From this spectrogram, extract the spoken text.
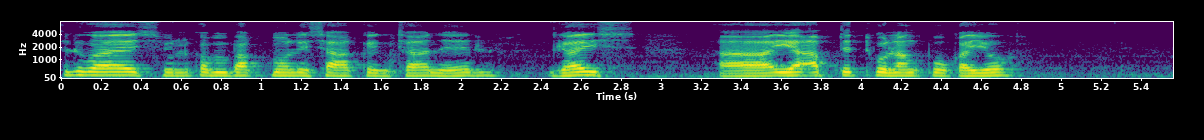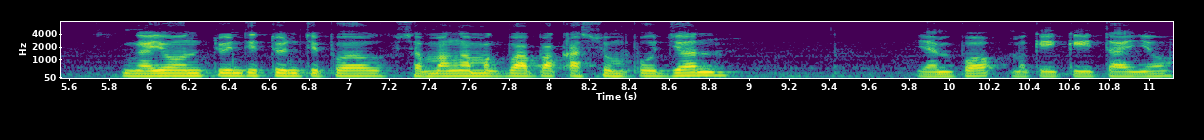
Hello guys, welcome back muli sa aking channel. Guys, ah i-update ko lang po kayo. Ngayon 2024 sa mga magbabakasyon po dyan. Yan po, makikita nyo.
